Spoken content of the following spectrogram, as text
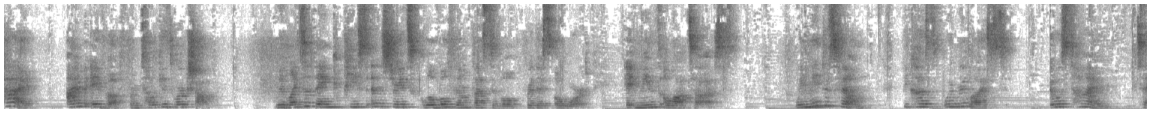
Hi, I'm Ava from Telekids Workshop. We'd like to thank Peace in the Streets Global Film Festival for this award. It means a lot to us. We made this film because we realized it was time to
